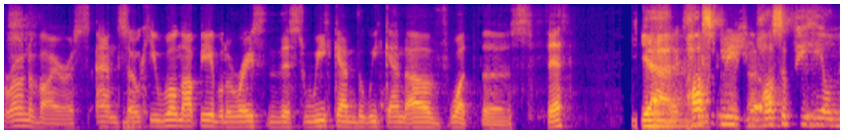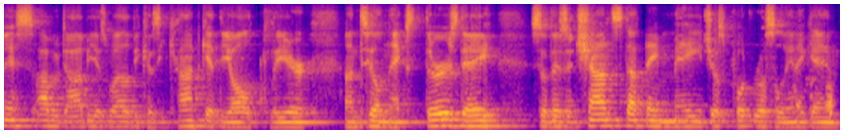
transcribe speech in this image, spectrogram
coronavirus, and so he will not be able to race this weekend. The weekend of what the fifth? yeah, possibly, possibly he'll miss Abu Dhabi as well because he can't get the all clear until next Thursday. So there's a chance that they may just put Russell in again,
